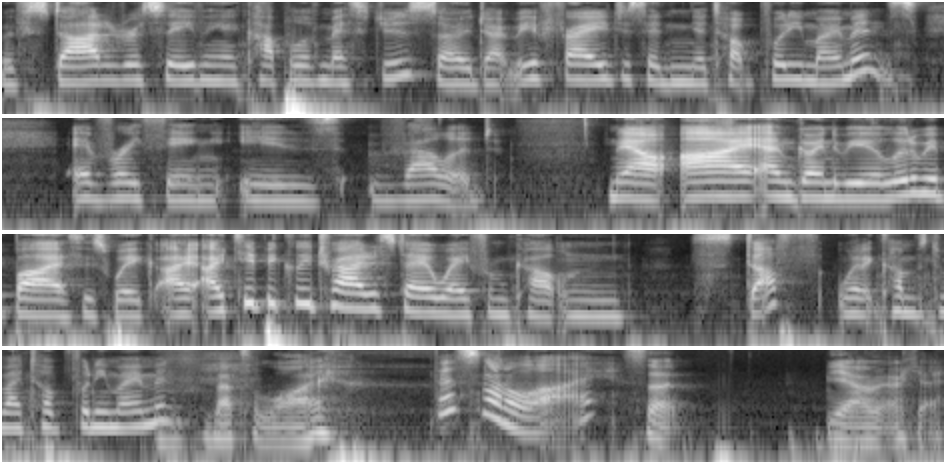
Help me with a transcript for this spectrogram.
We've started receiving a couple of messages, so don't be afraid to send in your top footy moments. Everything is valid. Now, I am going to be a little bit biased this week. I, I typically try to stay away from Carlton stuff when it comes to my top footy moment. That's a lie. That's not a lie. So, yeah, I mean, okay.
